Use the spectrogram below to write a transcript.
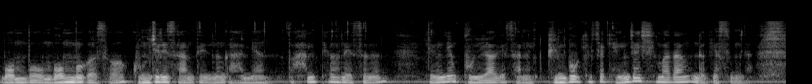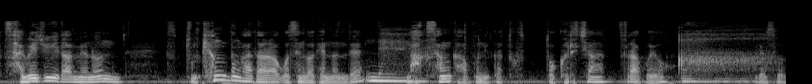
못, 못 먹어서 굶주린 사람들이 있는가 하면 또 한편에서는 굉장히 부유하게 사는 빈부격차 굉장히 심하다는 걸 느꼈습니다. 사회주의라면은 좀 평등하다라고 생각했는데 네. 막상 가보니까 또, 또 그렇지 않더라고요. 아. 그래서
